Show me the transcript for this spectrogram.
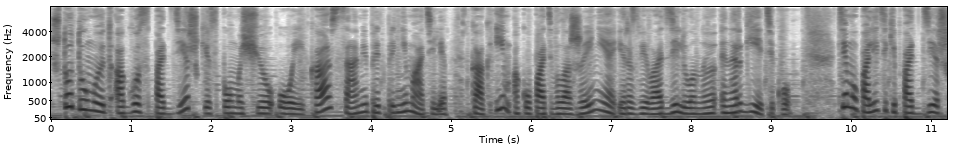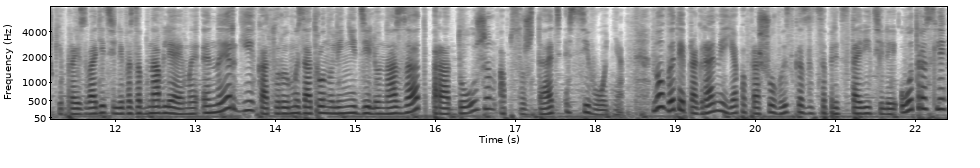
Что думают о господдержке с помощью ОИК сами предприниматели? Как им окупать вложения и развивать зеленую энергетику? Тему политики поддержки производителей возобновляемой энергии, которую мы затронули неделю назад, продолжим обсуждать сегодня. Но в этой программе я попрошу высказаться представителей отрасли,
